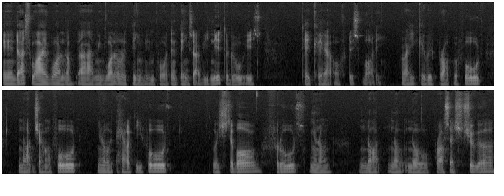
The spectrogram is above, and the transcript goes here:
And that's why one of uh, I mean one of the thing important things that we need to do is take care of this body right? Give it proper food not junk food you know healthy food vegetable fruits you know not no no processed sugar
